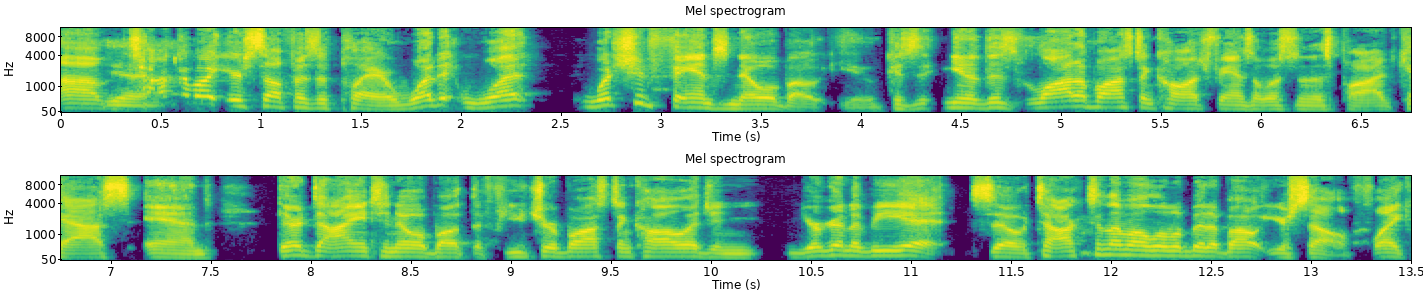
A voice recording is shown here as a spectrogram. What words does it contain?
Um, yeah. Talk about yourself as a player. What what what should fans know about you? Because you know, there's a lot of Boston College fans that listen to this podcast, and they're dying to know about the future Boston College, and you're going to be it. So, talk to them a little bit about yourself. Like,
